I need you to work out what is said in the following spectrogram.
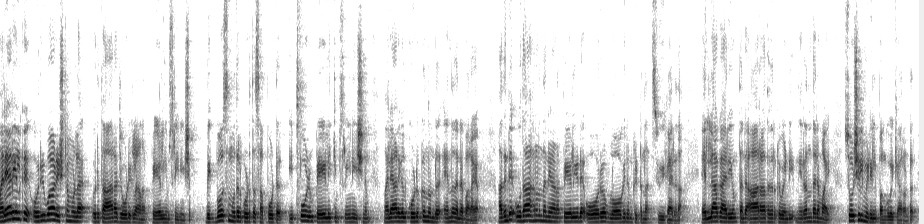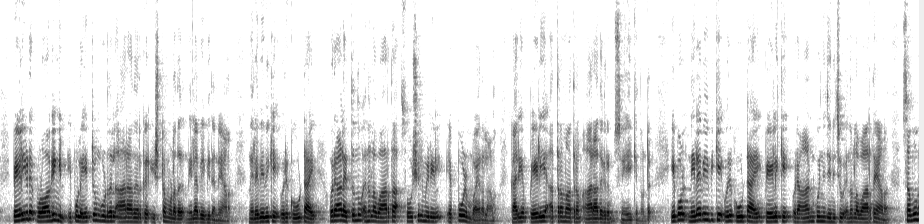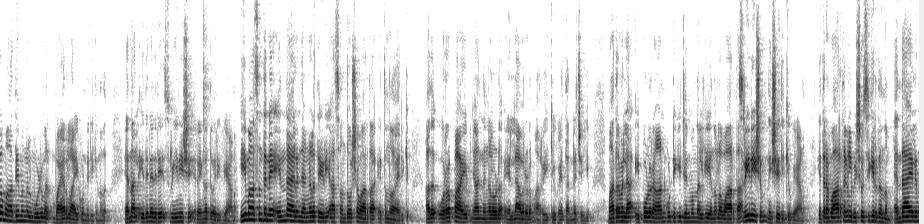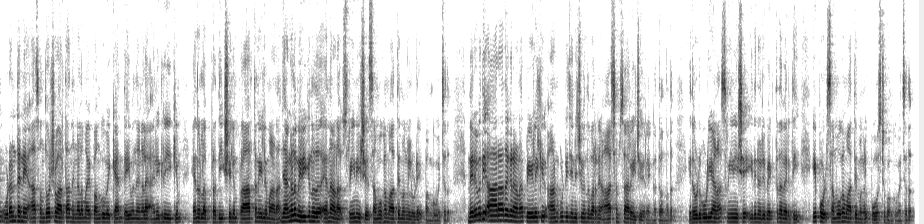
മലയാളികൾക്ക് ഒരുപാട് ഇഷ്ടമുള്ള ഒരു താര ജോഡികളാണ് പേളിയും ശ്രീനീഷും. ബിഗ് ബോസ് മുതൽ കൊടുത്ത സപ്പോർട്ട് ഇപ്പോഴും പേളിക്കും ശ്രീനീഷിനും മലയാളികൾ കൊടുക്കുന്നുണ്ട് എന്ന് തന്നെ പറയാം. അതിന്റെ ഉദാഹരണം തന്നെയാണ് പേളിയുടെ ഓരോ വ്ലോഗിനും കിട്ടുന്ന സ്വീകാര്യത. എല്ലാ കാര്യവും തന്റെ ആരാധകർക്ക് വേണ്ടി നിരന്തരമായി സോഷ്യൽ മീഡിയയിൽ പങ്കുവയ്ക്കാറുണ്ട്. പേളിയുടെ വ്ളോഗിങ്ങിൽ ഇപ്പോൾ ഏറ്റവും കൂടുതൽ ആരാധകർക്ക് ഇഷ്ടമുള്ളത് നിലബേബി തന്നെയാണ്. നിലബേബിക്ക് ഒരു കൂട്ടായി ഒരാൾ എത്തുന്നു എന്നുള്ള വാർത്ത സോഷ്യൽ മീഡിയയിൽ എപ്പോഴും വൈറലാണ്. കാര്യം പേളിയെ അത്രമാത്രം ആരാധകരും സ്നേഹിക്കുന്നുണ്ട്. ഇപ്പോൾ നിലബേബിക്ക് ഒരു കൂട്ടായി പേളിക്ക് ഒരു ആൺകുഞ്ഞ് ജനിച്ചു എന്നുള്ള വാർത്തയാണ് സമൂഹ മാധ്യമങ്ങൾ മുഴുവൻ വൈറലായിക്കൊണ്ടിരിക്കുന്നത്. എന്നാൽ ഇതിനെതിരെ ശ്രീനീഷ് രംഗത്ത് വരികയാണ്. ഈ മാസം തന്നെ എന്തായാലും ഞങ്ങളെ തേടി ആ സന്തോഷ വാർത്ത എത്തുന്നതായിരിക്കും. അത് ഉറപ്പായും ഞാൻ നിങ്ങളോട് എല്ലാവരോടും അറിയിക്കുക തന്നെ ചെയ്യും. മാത്രമല്ല ഇപ്പോൾ ഒരു ആൺകുട്ടിക്ക് ജന്മം നൽകി എന്നുള്ള വാർത്ത ശ്രീനീഷും നിഷേധിക്കുകയാണ്. ഇത്തരം വാർത്തകൾ വിശ്വസിക്കരുതെന്നും എന്തായാലും ഉടൻ തന്നെ ആ സന്തോഷ വാർത്ത നിങ്ങളുമായി പങ്കുവയ്ക്കാൻ ദൈവം ഞങ്ങളെ അനുഗ്രഹിക്കും എന്നുള്ള പ്രതീക്ഷയിലും പ്രാർത്ഥനയിലുമാണ് ഞങ്ങളും ഇരിക്കുന്നത് എന്നാണ് ശ്രീനീഷ് സമൂഹ മാധ്യമങ്ങളിലൂടെ പങ്കുവച്ചത്. നിരവധി ആരാധകരാണ് പേളിക്ക് ആൺകുട്ടി ജനിച്ചു എന്ന് പറഞ്ഞ് ആശംസ അറിയിച്ച് രംഗത്ത് വന്നത്. ഇതോടുകൂടിയാണ് ശ്രീനീഷ് ഇതിനൊരു വ്യക്തത വരുത്തി ഇപ്പോൾ സമൂഹ മാധ്യമങ്ങൾ പോസ്റ്റ് പങ്കുവച്ചത്.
